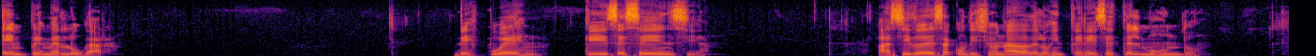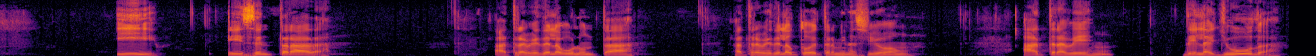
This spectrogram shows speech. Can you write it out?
en primer lugar. Después que esa esencia ha sido desacondicionada de los intereses del mundo y es entrada a través de la voluntad, a través de la autodeterminación, a través de la ayuda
